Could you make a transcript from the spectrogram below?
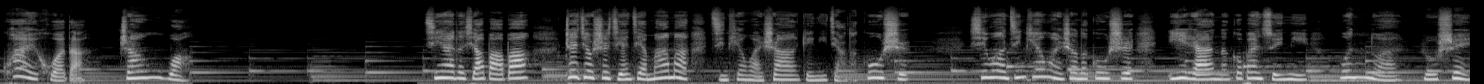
快活地张望。亲爱的小宝宝，这就是简简妈妈今天晚上给你讲的故事。希望今天晚上的故事依然能够伴随你温暖入睡，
